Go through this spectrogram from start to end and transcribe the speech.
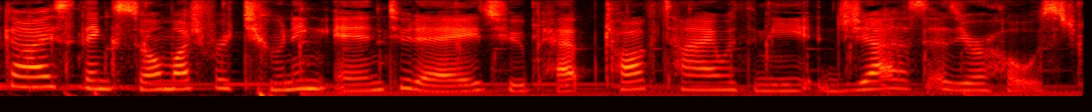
guys, thanks so much for tuning in today to Pep Talk Time with me, Jess, as your host.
